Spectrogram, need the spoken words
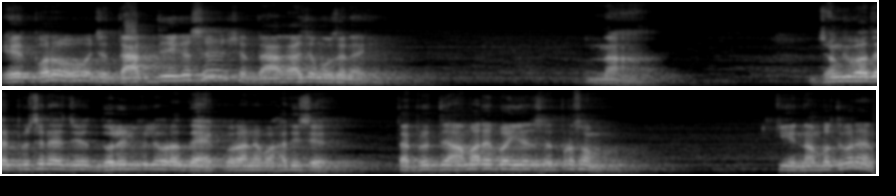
এরপরেও যে দাগ দিয়ে গেছে, সে দাগ আজও মুছে নাই। না। জঙ্গিবাদের পিছনে যে দলিলগুলি ওরা দেয়, কোরআন এবং হাদিসের, তার বিরুদ্ধে আমার বই প্রথম। কি, নাম বলতে পারেন?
